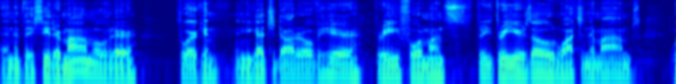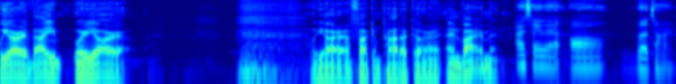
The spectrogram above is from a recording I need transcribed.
And if they see their mom over there twerking, and you got your daughter over here, three, four months, three, three years old, watching their moms, we are a value. We are. We are a fucking product of our environment. I say that all the time.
